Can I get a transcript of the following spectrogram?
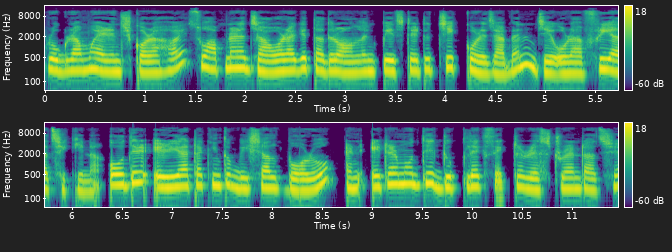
প্রোগ্রামও অ্যারেঞ্জ করা হয়। সো আপনারা যাওয়ার আগে তাদের অনলাইন পেজটা একটু চেক করে যাবেন যে ওরা ফ্রি আছে কিনা। ওদের এরিয়াটা কিন্তু বিশাল বড় এন্ড এটার মধ্যে ডুপ্লেক্স একটা রেস্টুরেন্ট আছে।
